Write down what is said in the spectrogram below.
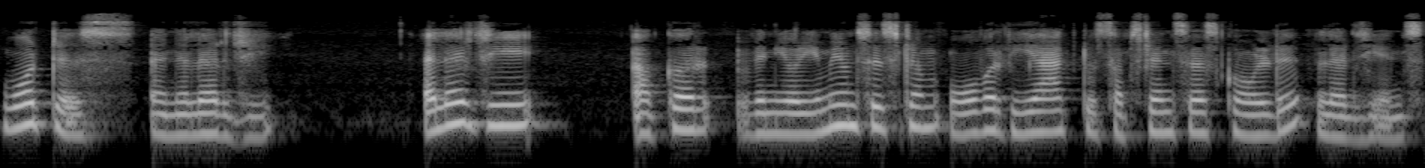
What is an allergy? Allergy occur when your immune system overreact to substances called allergens.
